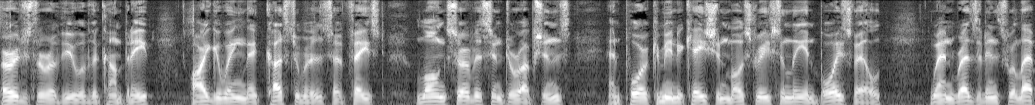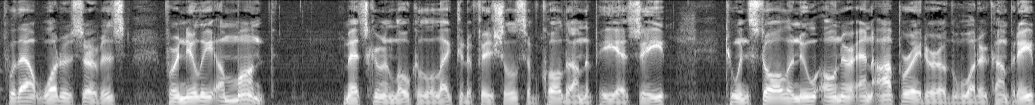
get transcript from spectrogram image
urged the review of the company, arguing that customers have faced long service interruptions and poor communication, most recently in Boiceville, when residents were left without water service for nearly a month. Metzger and local elected officials have called on the PSC to install a new owner and operator of the water company.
